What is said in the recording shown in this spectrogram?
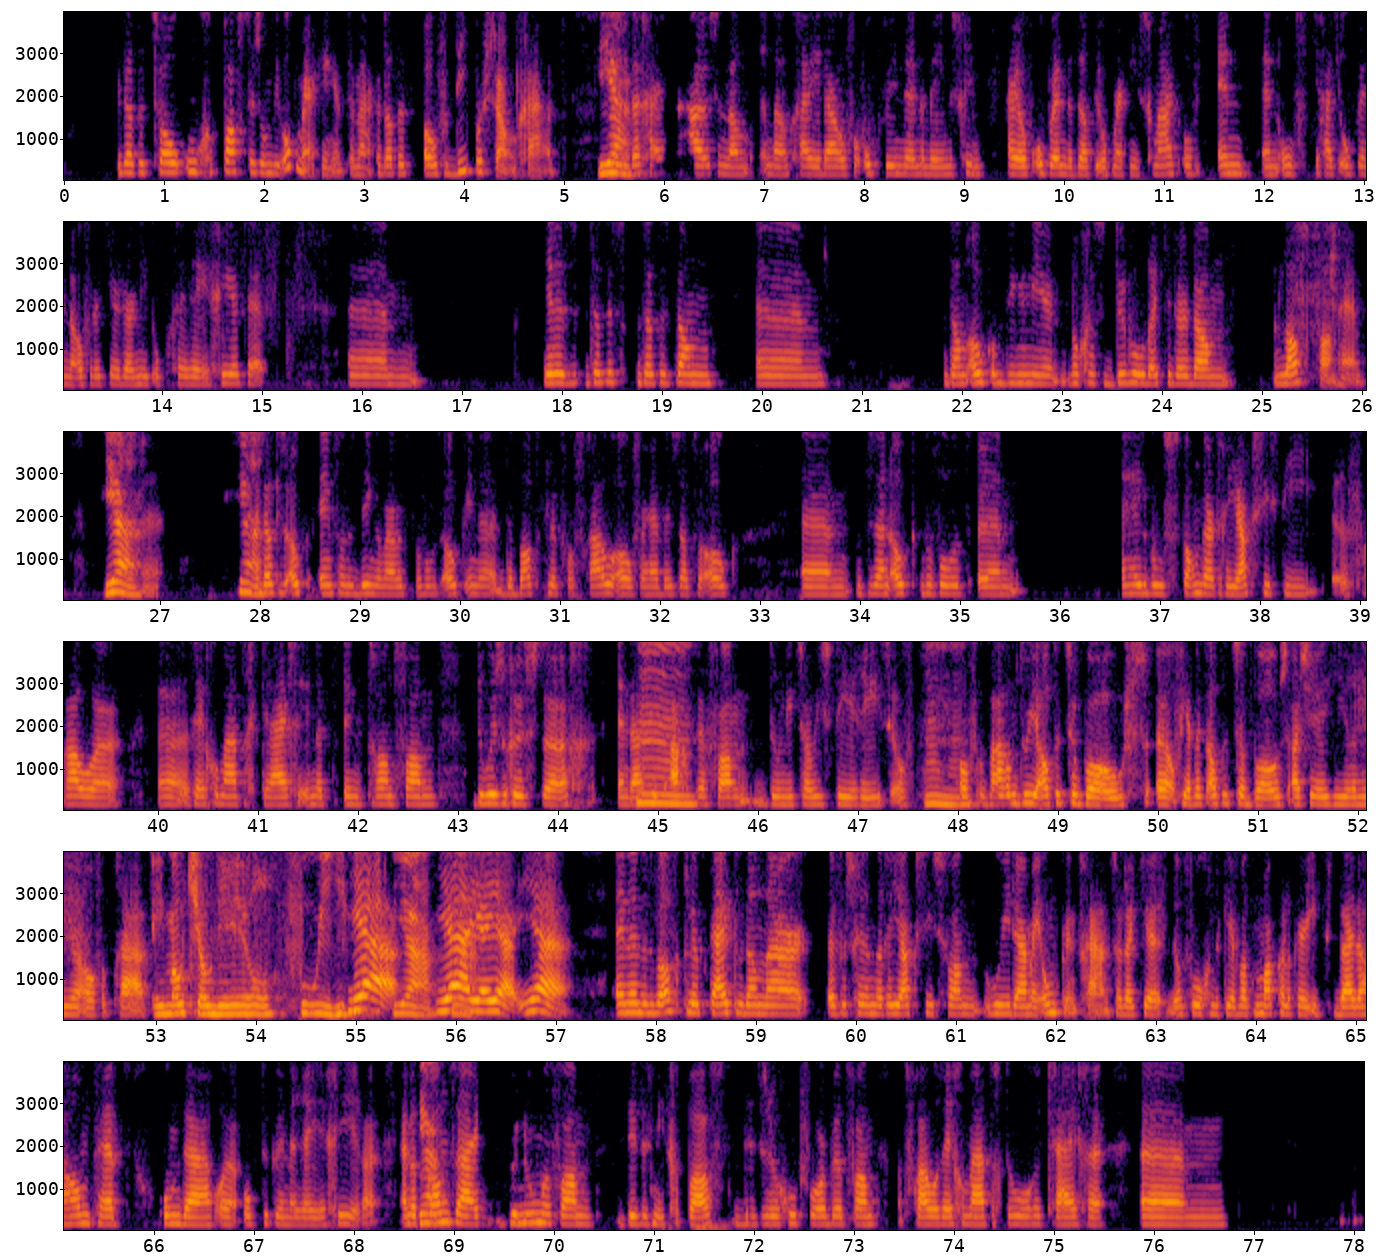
dat het zo ongepast is om die opmerkingen te maken. Dat het over die persoon gaat. Ja. En dan ga je naar huis en dan, en dan ga je daarover opwinden. En dan ben je misschien ga je over opwinden dat die opmerking is gemaakt. Of, en, en of je gaat je opwinden over dat je daar niet op gereageerd hebt. Um, ja, dus dat, is, dat is dan, um, dan ook op die manier nog eens dubbel dat je er dan last van hebt. Ja. Ja. En dat is ook een van de dingen waar we het bijvoorbeeld ook in de debatclub voor vrouwen over hebben, is dat we ook, um, er zijn ook bijvoorbeeld um, een heleboel standaard reacties die uh, vrouwen uh, regelmatig krijgen in, het, in de trant van doe eens rustig. En daar zit hmm. achter van doe niet zo hysterisch. Of, mm. of waarom doe je altijd zo boos? Uh, of je bent altijd zo boos als je hier en hier over praat. Emotioneel, foei. Ja, ja, ja, ja, ja. ja. En in de debatclub kijken we dan naar uh, verschillende reacties van hoe je daarmee om kunt gaan. Zodat je de volgende keer wat makkelijker iets bij de hand hebt om daarop uh, op te kunnen reageren. En dat kan zijn benoemen van dit is niet gepast. Dit is een goed voorbeeld van wat vrouwen regelmatig te horen krijgen. Um,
